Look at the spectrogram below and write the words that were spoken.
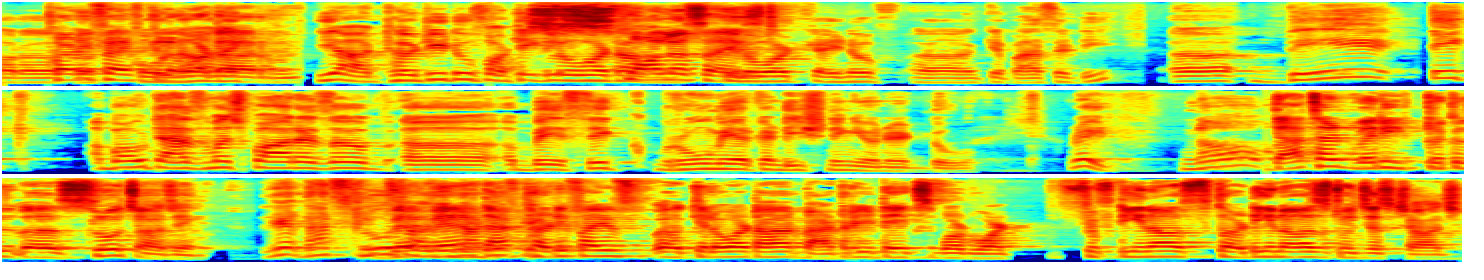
or a 35 a Kona, kilowatt like- hour. yeah 30 to 40 kilowatt Smaller sized. kilowatt kind of uh, capacity uh, they take about as much power as a uh, a basic room air conditioning unit do right now That's at very trickle, uh, slow charging. yeah that's slow Where, charging. where That that is 35 uh, kilowatt hour battery takes about what 15 hours 13 hours to just charge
